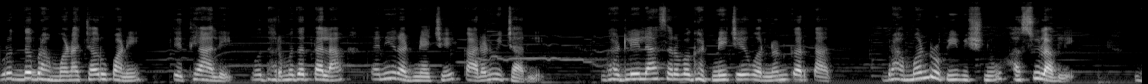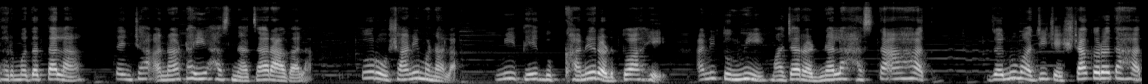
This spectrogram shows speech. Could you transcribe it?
वृद्ध ब्राह्मणाच्या रूपाने तेथे आले व धर्मदत्ताला त्यांनी रडण्याचे कारण विचारले. घडलेल्या सर्व घटनेचे वर्णन करतात. ब्राह्मणरूपी विष्णू हसू लागले. धर्मदत्ताला त्यांच्या अनाठाई हसण्याचा राग आला. तो रोषाने म्हणाला मी इथे दुःखाने रडतो आहे आणि तुम्ही माझ्या रडण्याला हसता आहात. जणू माझी चेष्टा करत आहात.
